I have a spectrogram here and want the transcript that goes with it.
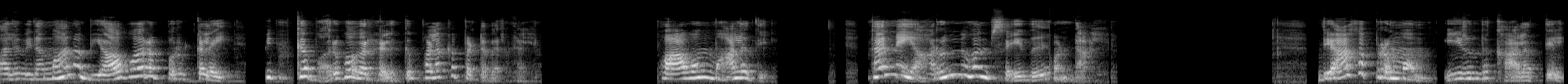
பலவிதமான வியாபார பொருட்களை விற்க வருபவர்களுக்கு பழக்கப்பட்டவர்கள். பாவம் மாலதி தன்னை அறிமுகம் செய்து கொண்டாள். தியாக பிரம்மம் இருந்த காலத்தில்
